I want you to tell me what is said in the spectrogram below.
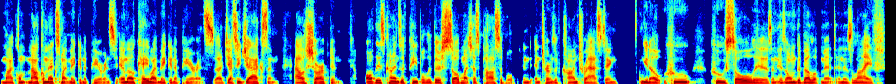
Michael Malcolm X might make an appearance, MLK might make an appearance, uh, Jesse Jackson, Al Sharpton, all these kinds of people. There's so much as possible in, in terms of contrasting you know who who Sowell is and his own development and his life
